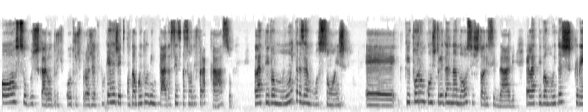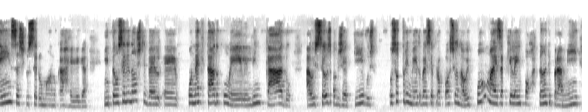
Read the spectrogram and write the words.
posso buscar outros, outros projetos, porque a rejeição está muito linkada à sensação de fracasso. Ela ativa muitas emoções é, que foram construídas na nossa historicidade. Ela ativa muitas crenças que o ser humano carrega. Então, se ele não estiver é, conectado com ele, linkado aos seus objetivos, o sofrimento vai ser proporcional. E quanto mais aquilo é importante para mim,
